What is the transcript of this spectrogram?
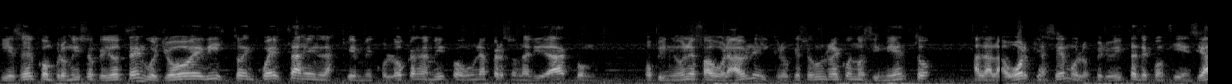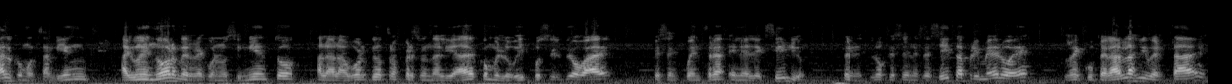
y ese es el compromiso que yo tengo. Yo he visto encuestas en las que me colocan a mí con una personalidad, con opiniones favorables y creo que eso es un reconocimiento a la labor que hacemos los periodistas de Confidencial, como también hay un enorme reconocimiento a la labor de otras personalidades como el obispo Silvio Báez, que se encuentra en el exilio. Pero lo que se necesita primero es recuperar las libertades,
